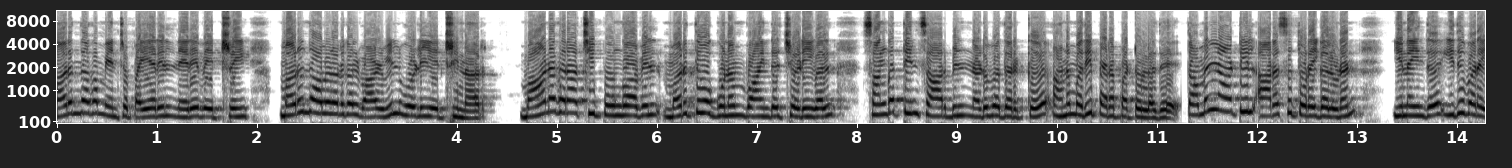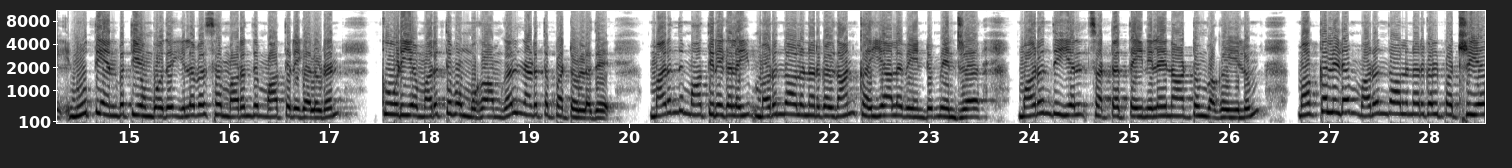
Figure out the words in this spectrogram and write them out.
மருந்தகம் என்ற பெயரில் நிறைவேற்றி மருந்தாளுநர்கள் வாழ்வில் ஒளியேற்றினார். மாநகராட்சி பூங்காவில் மருத்துவ குணம் வாய்ந்த செடிகள் சங்கத்தின் சார்பில் நடுவதற்கு அனுமதி பெறப்பட்டுள்ளது. தமிழ்நாட்டில் அரசு துறைகளுடன் இணைந்து இதுவரை நூத்தி எண்பத்தி ஒன்பது இலவச மருந்து மாத்திரைகளுடன் கூடிய மருத்துவ முகாம்கள் நடத்தப்பட்டுள்ளது. மருந்து மாத்திரைகளை மருந்தாளுநர்கள் தான் கையாள வேண்டும் என்ற மருந்தியல் சட்டத்தை நிலைநாட்டும் வகையிலும் மக்களிடம் மருந்தாளுநர்கள் பற்றிய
